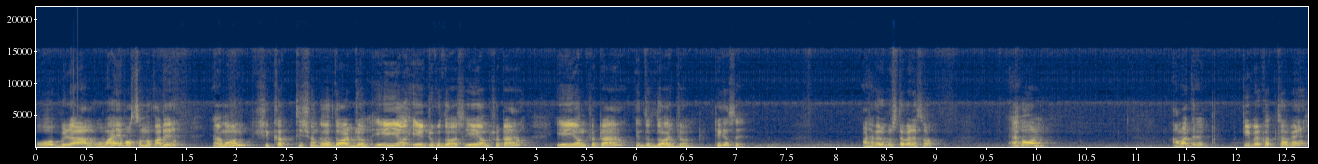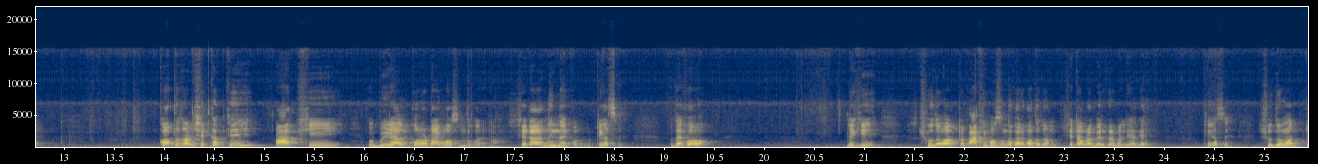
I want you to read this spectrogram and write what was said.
ও বিড়াল উভয়ই পছন্দ করে। এমন শিক্ষার্থীর সংখ্যা দশজন। এই এইটুকু দশ। এই অংশটা এই অংশটা কিন্তু দশজন। ঠিক আছে? আশা করি বুঝতে পেরেছ। এখন আমাদের কী বের করতে হবে? কতজন শিক্ষার্থী পাখি ও বিড়াল কোনোটাই পছন্দ করে না? সেটা নির্ণয় করব। ঠিক আছে? তো দেখো, দেখি, শুধুমাত্র পাখি পছন্দ করে কতজন? সেটা আমরা বের করে ফেলি আগে। ঠিক আছে? শুধুমাত্র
